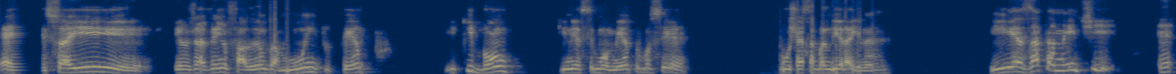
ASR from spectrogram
É, isso aí eu já venho falando há muito tempo, e que bom que nesse momento você puxa essa bandeira aí, né? E exatamente, é,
